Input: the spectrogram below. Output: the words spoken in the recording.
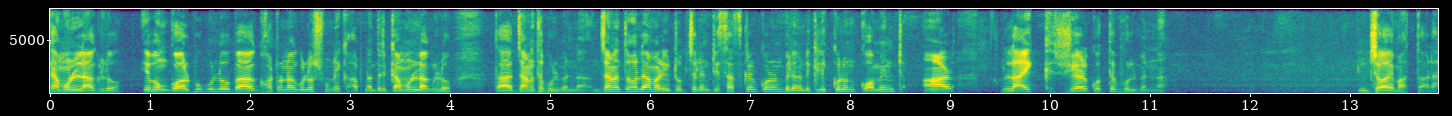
কেমন লাগল এবং গল্পগুলো বা ঘটনাগুলো শুনে আপনাদের কেমন লাগল তা জানাতে ভুলবেন না। জানাতে হলে আমার ইউটিউব চ্যানেলটি সাবস্ক্রাইব করুন বেলাইনটি ক্লিক করুন, কমেন্ট আর লাইক, শেয়ার করতে ভুলবেন না। জয় মা তারা।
